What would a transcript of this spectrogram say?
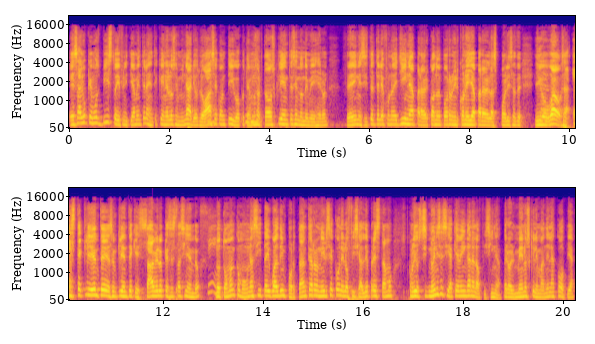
es algo que hemos visto y definitivamente la gente que viene a los seminarios lo hace contigo, que tenemos ahorita dos clientes en donde me dijeron, Freddy, necesito el teléfono de Gina para ver cuándo me puedo reunir con ella para las pólizas. De... Digo, wow, o sea, este cliente es un cliente que sabe lo que se está haciendo, Sí. lo toman como una cita igual de importante a reunirse con el oficial de préstamo. Como digo, no hay necesidad que vengan a la oficina, pero al menos que le manden la copia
